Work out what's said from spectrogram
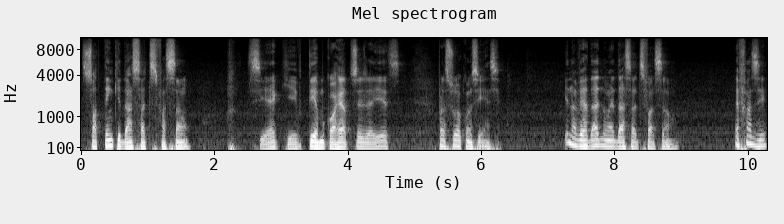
só tem que dar satisfação, se é que o termo correto seja esse, para sua consciência. E na verdade não é dar satisfação, é fazer.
